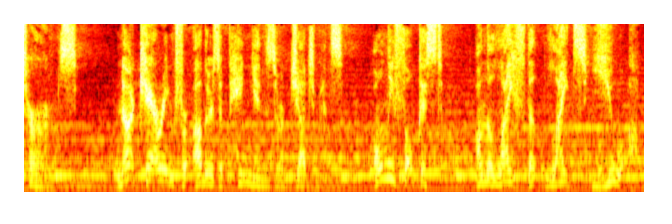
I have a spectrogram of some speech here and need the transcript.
terms. Not caring for others' opinions or judgments, only focused on the life that lights you up.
